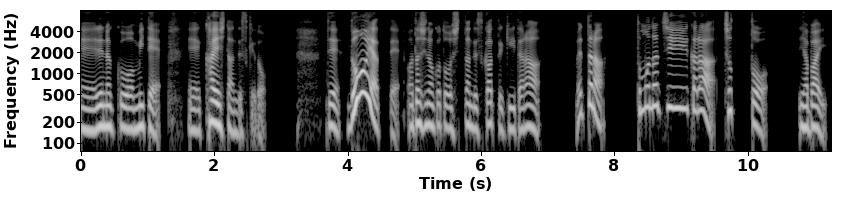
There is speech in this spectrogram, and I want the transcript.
えー、連絡を見て、えー、返したんですけど。でどうやって私のことを知ったんですかって聞いたら言ったら友達からちょっとやばい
